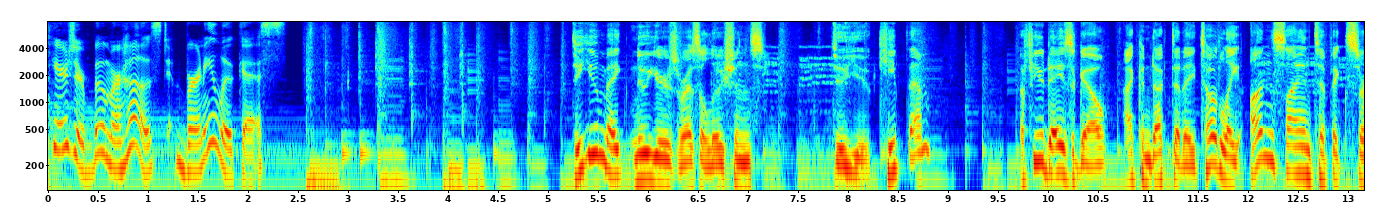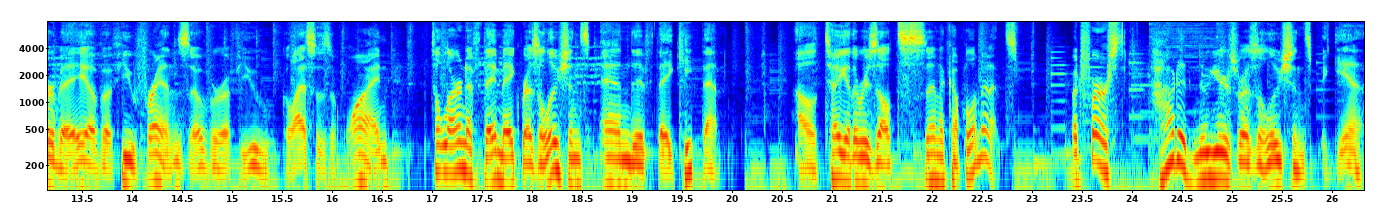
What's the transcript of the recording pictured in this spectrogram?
Here's your boomer host, Bernie Lucas. Do you make New Year's resolutions? Do you keep them? A few days ago, I conducted a totally unscientific survey of a few friends over a few glasses of wine to learn if they make resolutions and if they keep them. I'll tell you the results in a couple of minutes. But first, how did New Year's resolutions begin?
